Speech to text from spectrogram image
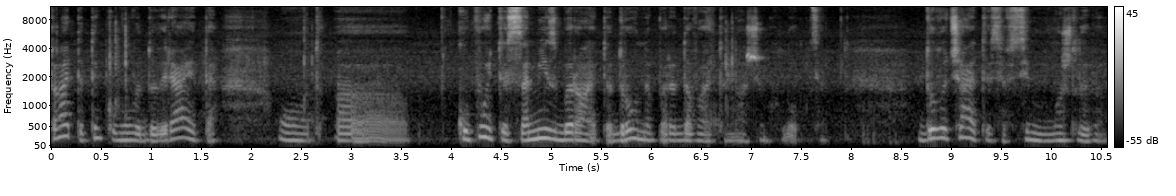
донатьте тим, кому ви довіряєте. От, е, купуйте самі, збирайте, дрони передавайте нашим хлопцям. Долучайтеся всіми можливими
